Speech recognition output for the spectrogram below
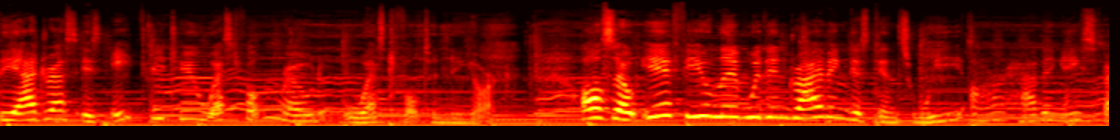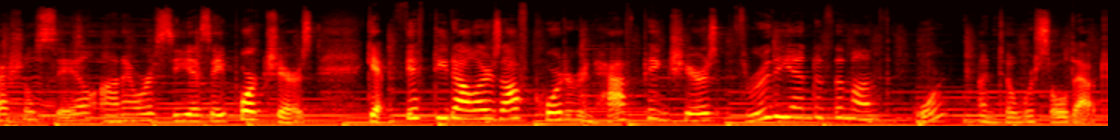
The address is 832 West Fulton Road, West Fulton, New York. Also, if you live within driving distance, we are having a special sale on our CSA pork shares. Get $50 off quarter and half pig shares through the end of the month or until we're sold out.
